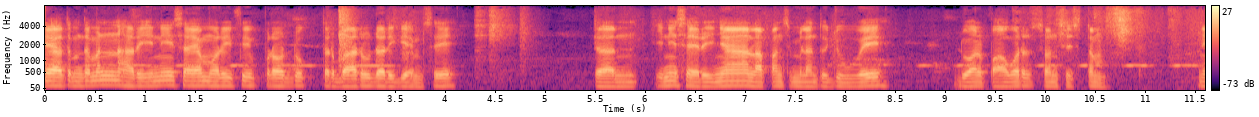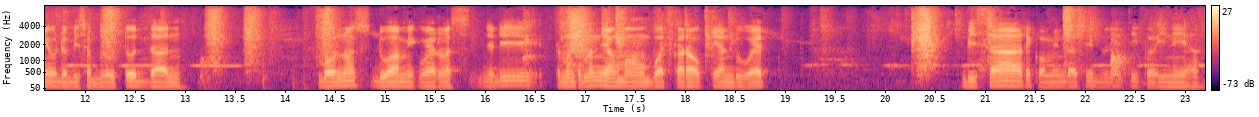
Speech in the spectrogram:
Oke ya teman-teman hari ini saya mau review produk terbaru dari GMC dan ini serinya 897W dual power sound system. Ini udah bisa bluetooth dan bonus 2 mic wireless. Jadi teman-teman yang mau buat karaokean duet bisa rekomendasi beli tipe ini ya.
